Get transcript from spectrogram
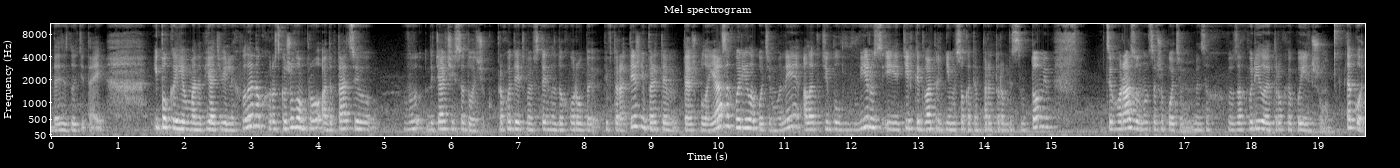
десь до дітей. І поки є в мене 5 вільних хвилинок, розкажу вам про адаптацію в дитячий садочок. Проходити ми встигли до хвороби півтора тижні. Перед тим теж була я захворіла, потім вони, але тоді був вірус і тільки 2-3 дні висока температура без симптомів. Цього разу, ну це вже потім ми зах- захворіли трохи по-іншому. Так от,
